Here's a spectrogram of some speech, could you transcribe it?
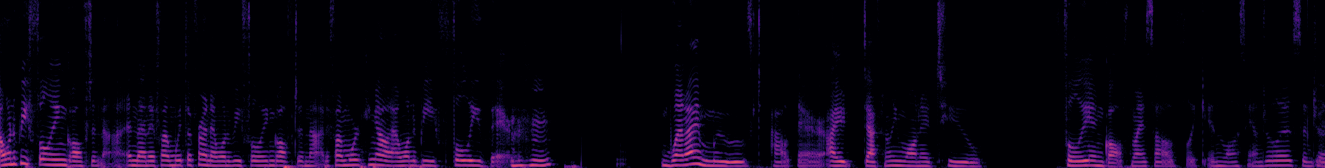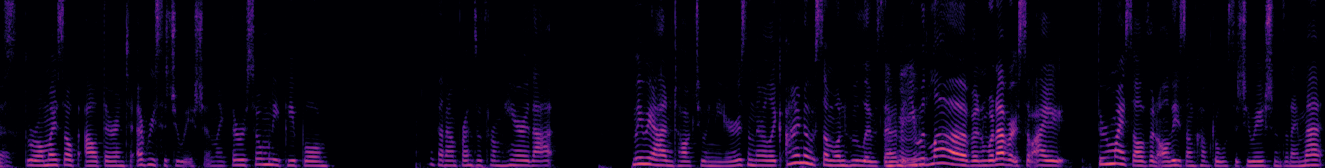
I want to be fully engulfed in that. And then if I'm with a friend, I want to be fully engulfed in that. If I'm working out, I want to be fully there Mm-hmm. when I moved out there, I definitely wanted to fully engulf myself like in Los Angeles and just Yeah. throw myself out there into every situation. Like there were so many people that I'm friends with from here that maybe I hadn't talked to in years and they're like, I know someone who lives there that you Mhm. would love and whatever. So I threw myself in all these uncomfortable situations and I met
